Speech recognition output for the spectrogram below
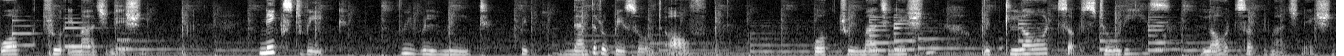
walk through imagination. Next week, we will meet with another episode of Walk Through Imagination with lots of stories, lots of imagination.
